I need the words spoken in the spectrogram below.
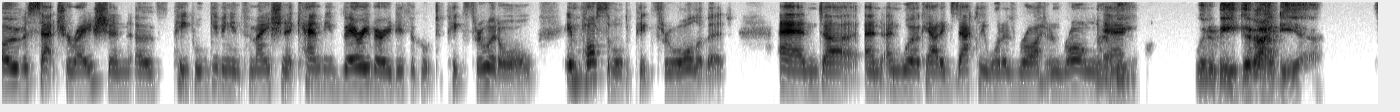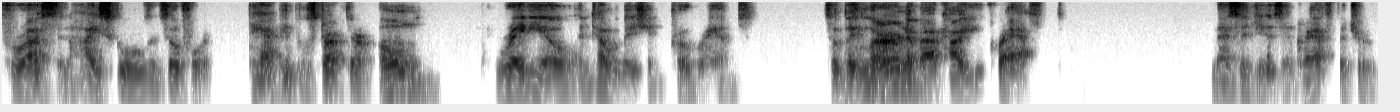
oversaturation of people giving information, it can be very very difficult to pick through it all. Impossible to pick through all of it, and uh, and and work out exactly what is right and wrong. Would it, and, be, would it be a good idea for us in high schools and so forth to have people start their own radio and television programs so they learn about how you craft messages and craft the truth?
